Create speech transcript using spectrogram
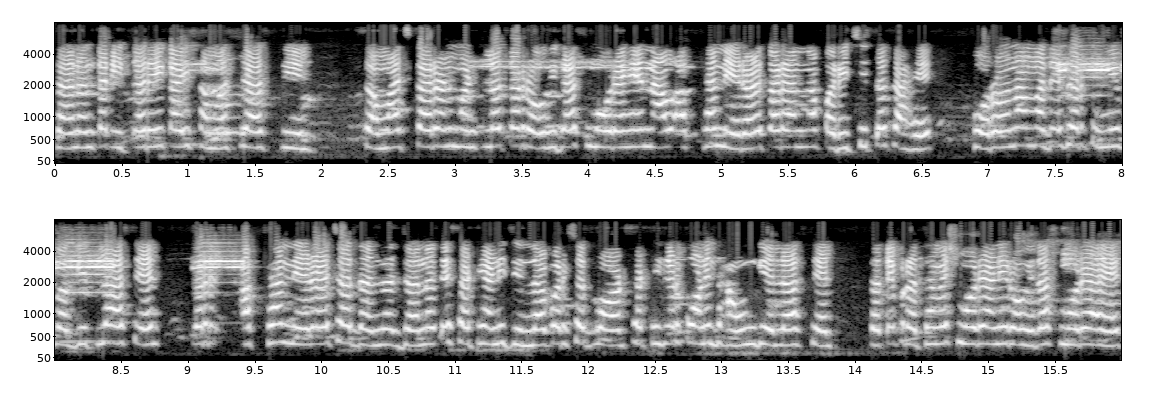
त्यानंतर इतरही काही समस्या असतील समाजकारण म्हटलं तर रोहिदास मोरे हे नाव अख्ख्या नेरळकरांना परिचितच आहे. कोरोनामध्ये जर तुम्ही बघितलं असेल तर अख्ख्या नेरळच्या जनतेसाठी आणि जिल्हा परिषद वॉर्डसाठी जर कोणी धावून गेलं असेल तर ते प्रथमेश मोरे आणि रोहिदास मोरे आहेत.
